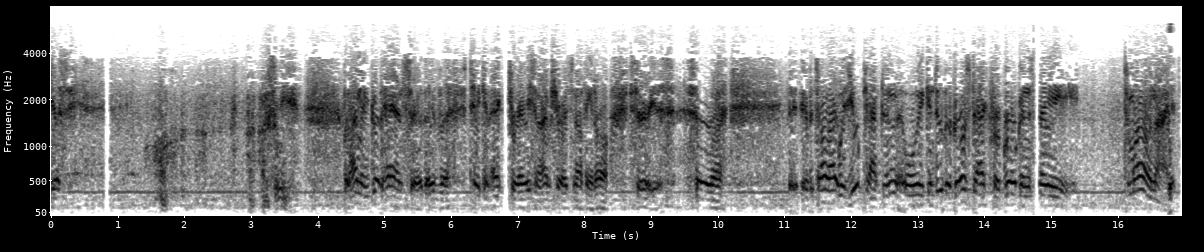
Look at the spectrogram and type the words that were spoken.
Yes, sir. Oh, I see. But I'm in good hands, sir. They've uh, taken X-rays, and I'm sure it's nothing at all serious. So, uh, if it's all right with you, Captain, we can do the ghost act for Grogan's Day tomorrow night.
